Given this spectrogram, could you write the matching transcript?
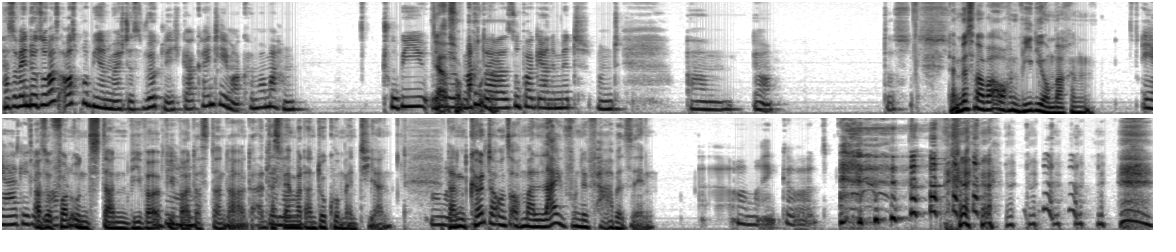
Also wenn du sowas ausprobieren möchtest, wirklich, gar kein Thema, können wir machen. Tobi ja, äh, macht cool. da super gerne mit und ähm, ja. Das da müssen wir aber auch ein Video machen. Ja, geht Also von uns dann, wie wir, wie ja. wir das dann da, das genau. werden wir dann dokumentieren. Oh dann könnt ihr uns auch mal live und in Farbe sehen. Oh mein Gott.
